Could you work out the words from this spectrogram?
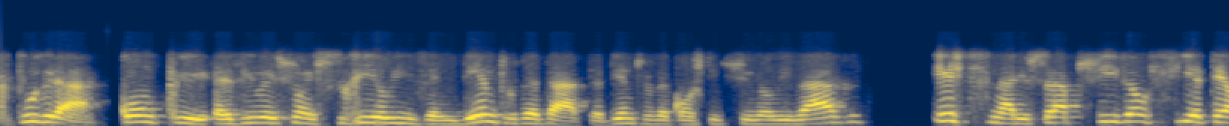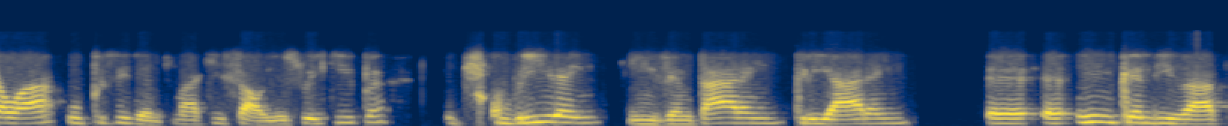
que poderá, com que as eleições se realizem dentro da data, dentro da constitucionalidade, este cenário será possível se até lá o presidente Macky Sall e a sua equipa descobrirem, inventarem, criarem uh, uh, um candidato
